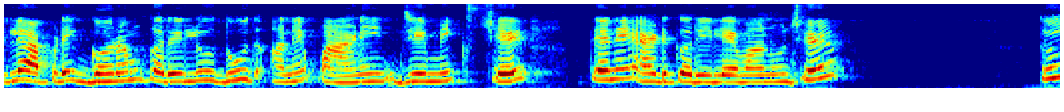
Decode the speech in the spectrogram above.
એટલે આપણે ગરમ કરેલું દૂધ અને પાણી જે મિક્સ છે તેને એડ કરી લેવાનું છે. તો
